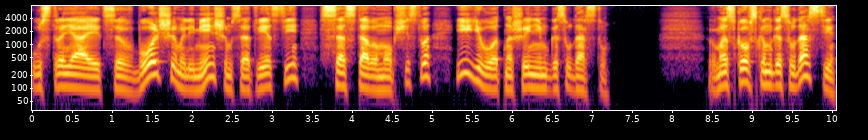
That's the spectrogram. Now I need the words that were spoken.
устрояется в большем или меньшем соответствии с составом общества и его отношением к государству. В московском государстве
